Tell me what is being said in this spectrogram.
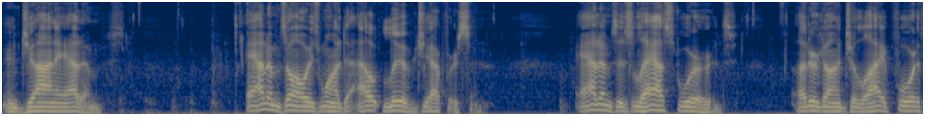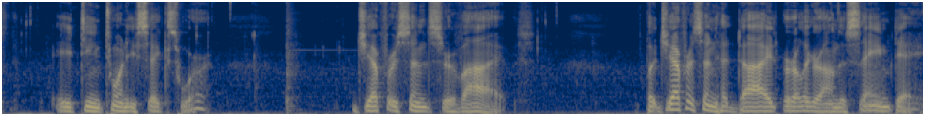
and John Adams. Adams always wanted to outlive Jefferson. Adams's last words, uttered on July 4, 1826, were Jefferson survives. But Jefferson had died earlier on the same day,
